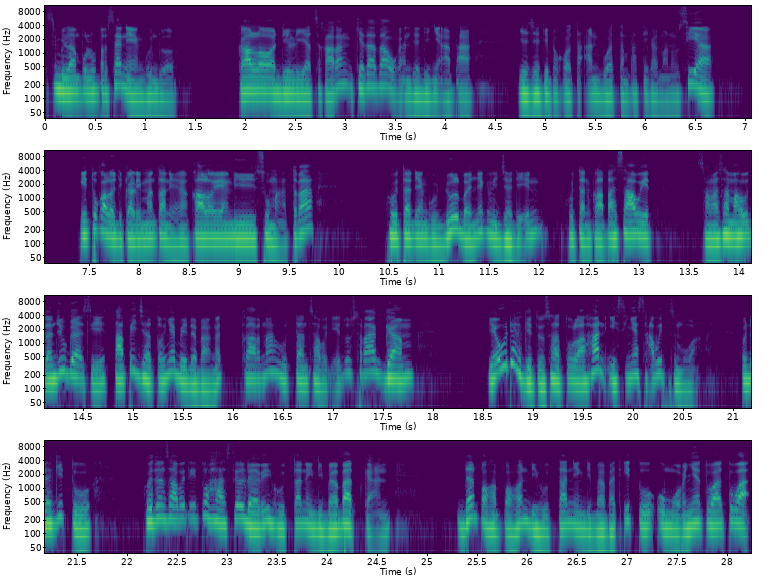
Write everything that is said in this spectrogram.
90 persen yang gundul. Kalau dilihat sekarang kita tahu kan jadinya apa. Ya jadi perkotaan buat tempat tinggal manusia. Itu kalau di Kalimantan ya. Nah, kalau yang di Sumatera, hutan yang gundul banyak dijadiin hutan kelapa sawit. Sama-sama hutan juga sih, tapi jatuhnya beda banget karena hutan sawit itu seragam. Ya udah gitu, satu lahan isinya sawit semua. Udah gitu, hutan sawit itu hasil dari hutan yang dibabat kan. Dan pohon-pohon di hutan yang dibabat itu umurnya tua-tua.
